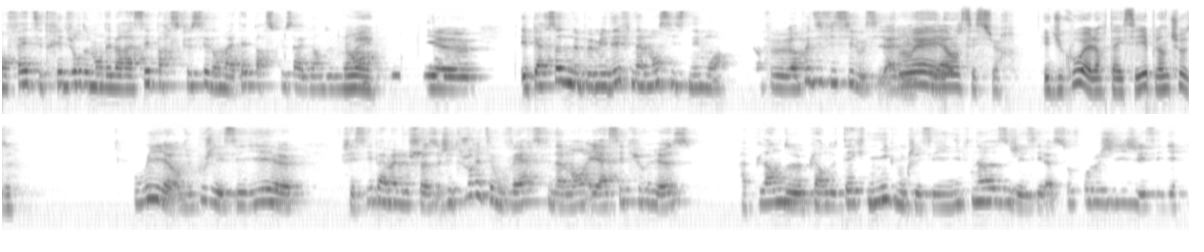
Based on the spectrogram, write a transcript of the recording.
en fait, c'est très dur de m'en débarrasser parce que c'est dans ma tête, parce que ça vient de moi. Et, euh, et personne ne peut m'aider finalement si ce n'est moi un peu, un peu difficile aussi. À ouais, non, c'est sûr. Et du coup, alors, tu as essayé plein de choses? Oui, alors du coup, j'ai essayé, euh, j'ai essayé pas mal de choses. J'ai toujours été ouverte finalement et assez curieuse à plein de, plein de techniques. Donc, j'ai essayé l'hypnose, j'ai essayé la sophrologie, j'ai essayé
